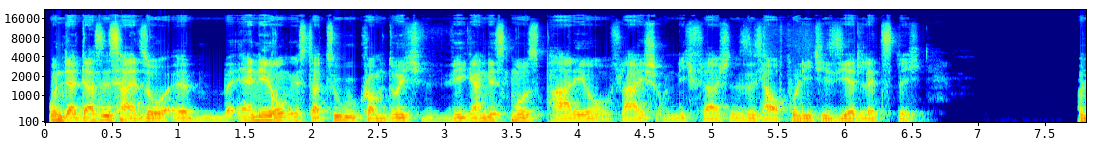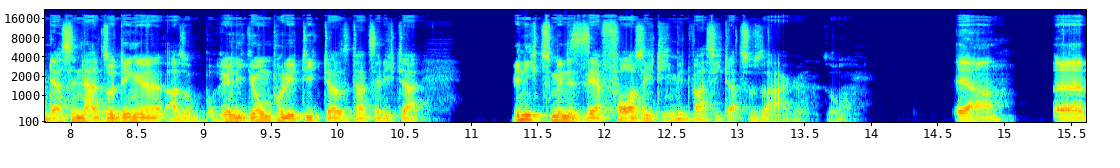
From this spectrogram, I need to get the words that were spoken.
und das ist halt so. Äh, Ernährung ist dazugekommen durch Veganismus, Paleo, Fleisch und Nicht-Fleisch. Das ist ja auch politisiert letztlich. Und das sind halt so Dinge, also Religion, Politik, das ist tatsächlich da, bin ich zumindest sehr vorsichtig mit, was ich dazu sage. So. Ja, äh,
